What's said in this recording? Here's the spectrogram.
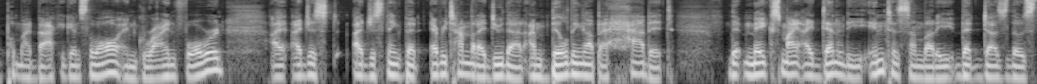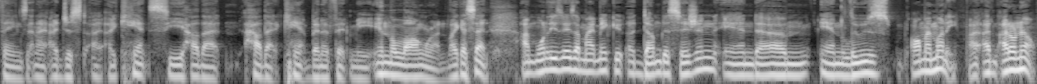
put my back against the wall and grind forward, I, I just, I just think that every time that I do that, I'm building up a habit that makes my identity into somebody that does those things and i, I just I, I, can't see how that how that can't benefit me in the long run like i said i'm one of these days i might make a, dumb decision and um and lose all my money I, I, I don't know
